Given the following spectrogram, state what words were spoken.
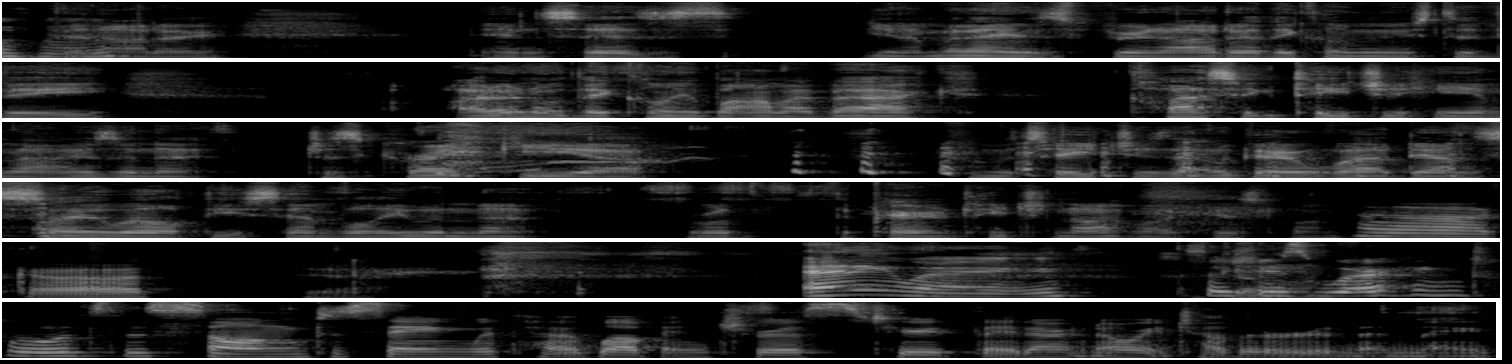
mhm. Bernardo, and says, "You know, my name is Bernardo. They call me Mr. V. I don't know what they call me behind my back. Classic teacher humor, isn't it? Just great gear from the teachers. That would go well down so well at the assembly, wouldn't it? Or the parent-teacher night like this one. oh god. Yeah. Anyway, so Go she's on. working towards this song to sing with her love interest who they don't know each other and then they,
